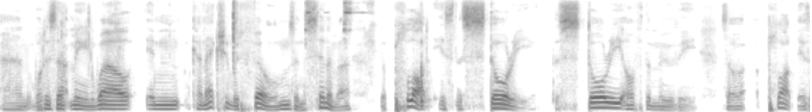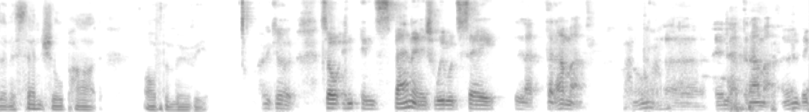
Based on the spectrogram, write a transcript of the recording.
And what does that mean? Well, in connection with films and cinema, the plot is the story, the story of the movie. So, a plot is an essential part of the movie. Very good. So, in, in Spanish, we would say la trama. ¿No? Uh, la trama, ¿eh? de,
